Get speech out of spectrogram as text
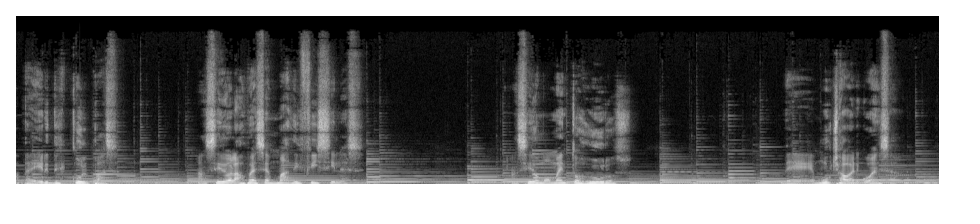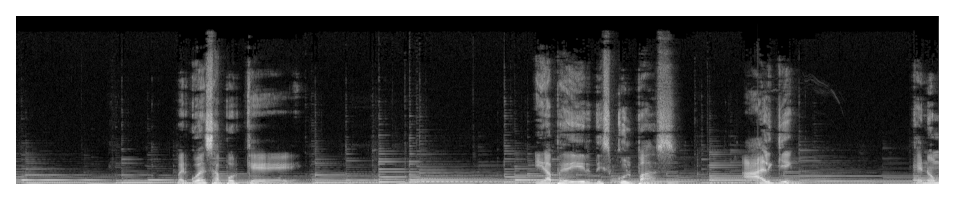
a pedir disculpas, han sido las veces más difíciles, han sido momentos duros, de mucha vergüenza, Vergüenza porque ir a pedir disculpas a alguien que no,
